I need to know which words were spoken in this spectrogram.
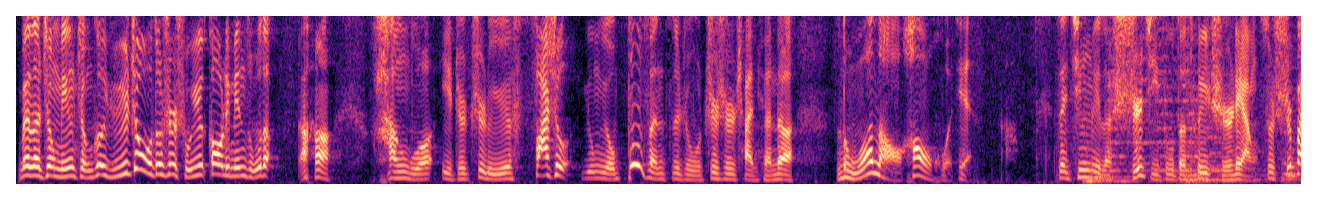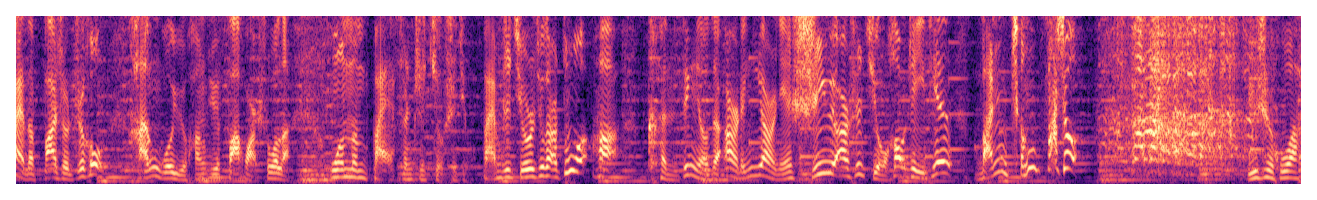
为了证明整个宇宙都是属于高丽民族的啊，韩国一直致力于发射拥有部分自主知识产权的罗老号火箭，在经历了十几度的推迟、两次失败的发射之后，韩国宇航局发话说了，我们百分之九十九，百分之九十九点多哈，肯定要在二零一二年十一月二十九号这一天完成发射。于是乎啊，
